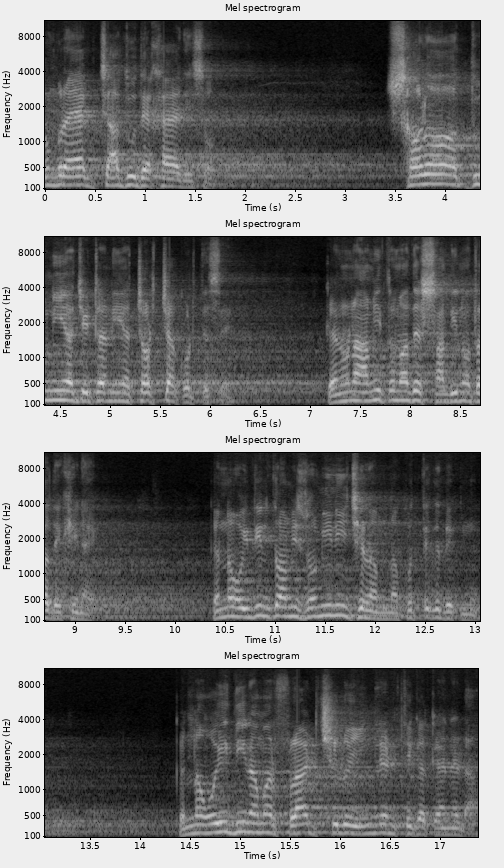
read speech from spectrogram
তোমরা এক জাদু দেখায় দিছ সারা দুনিয়া যেটা নিয়ে চর্চা করতেছে, কেননা আমি তোমাদের স্বাধীনতা দেখি নাই। কেননা ওই দিন তো আমি জমিনেই ছিলাম না প্রত্যেকে দেখব কেননা ওই দিন আমার ফ্লাইট ছিল ইংল্যান্ড থেকে ক্যানাডা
